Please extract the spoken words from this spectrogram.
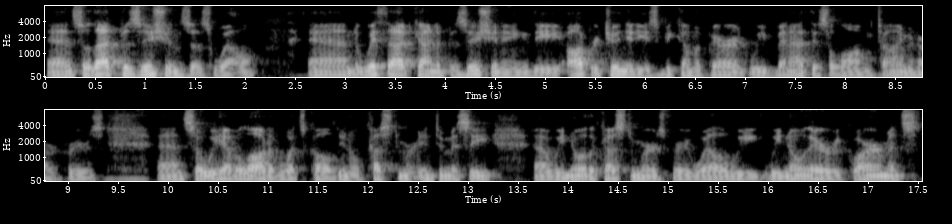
And so that positions us well. And with that kind of positioning, the opportunities become apparent. We've been at this a long time in our careers. And so we have a lot of what's called, you know, customer intimacy. Uh, we know the customers very well. We, we know their requirements.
